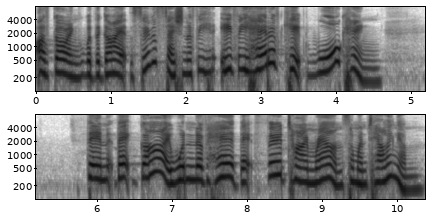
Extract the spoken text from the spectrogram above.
of going with the guy at the service station. If he, if he had have kept walking, then that guy wouldn't have had that third time round someone telling him.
